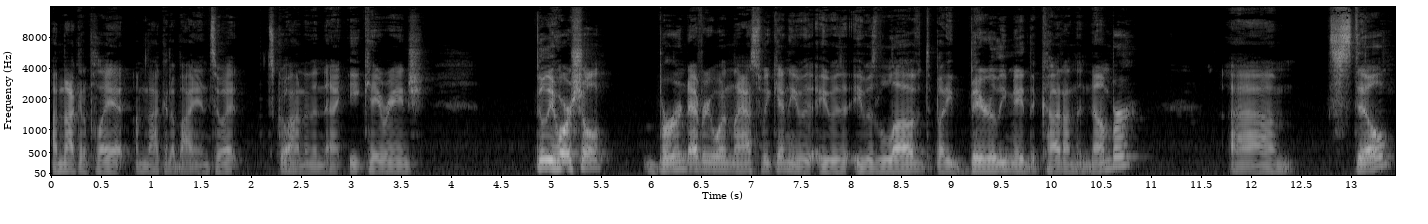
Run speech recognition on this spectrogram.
I'm not going to play it. I'm not going to buy into it. Let's go on in the 8K range. Billy Horschel burned everyone last weekend. He was he was he was loved, but he barely made the cut on the number. Um, still,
